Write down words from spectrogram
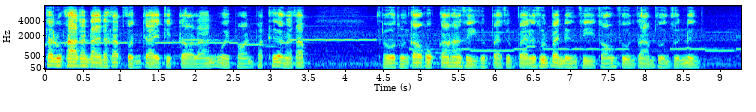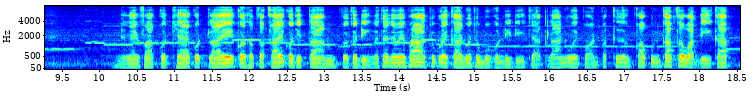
ถ้าลูกค้าท่านใดนะครับ สนใจติดต่อร้านอวยพรพระเครื่องนะครับ โทร 0 9 6 9 5 4 0 8 0 8 หรือ 0 8 1 4 2 0 3 0 0 1 ยังไงฝากกดแชร์ กดไลค์ กด subscribe กดติดตาม กดกระดิ่ง และท่านจะไม่พลาดทุกรายการวัตถุมงคลดี ๆ จากร้านอวยพรพระเครื่อง ขอบคุณครับ สวัสดีครับ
